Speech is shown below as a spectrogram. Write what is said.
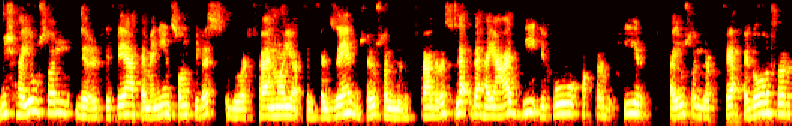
مش هيوصل لارتفاع 80 سم بس اللي هو ارتفاع المية في الخزان مش هيوصل للارتفاع ده بس لا ده هيعدي لفوق أكتر بكتير هيوصل لارتفاع 11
